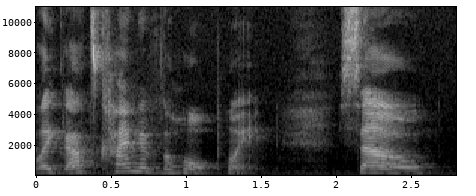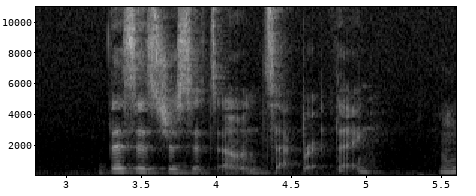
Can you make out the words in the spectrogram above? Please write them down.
like that's kind of the whole point so this is just its own separate thing Hmm.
